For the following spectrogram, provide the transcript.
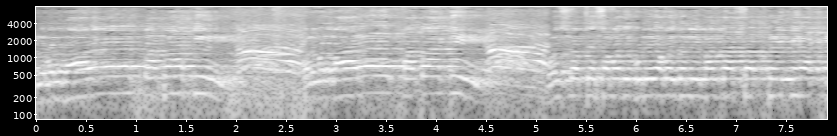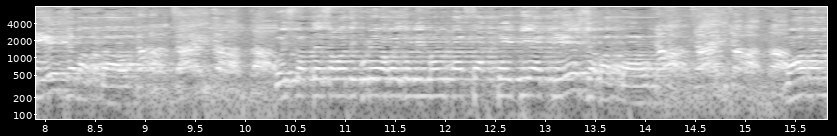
Vôlei, vôlei, vôlei, pataque! বৈষ্ণবদের সমাজে ঘুরে অবৈধ নির্মাণ কাজ থাকতে কে জবাব দাও। বৈষ্ণবদের সমাজে ঘুরে অবৈধ নির্মাণ কাজ থাকতে কে জবাব দাও। মহামান্য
